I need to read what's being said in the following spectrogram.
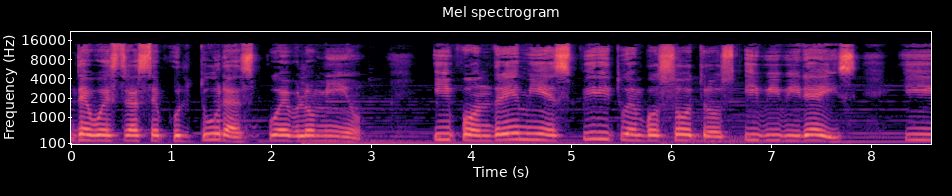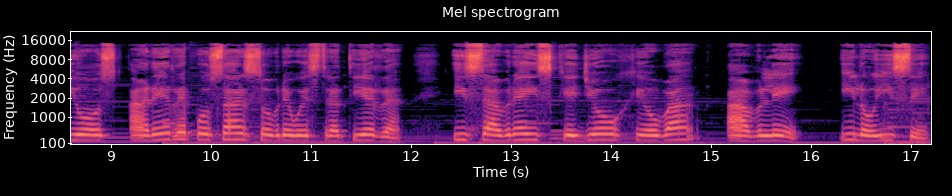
de vuestras sepulturas, pueblo mío, y pondré mi espíritu en vosotros y viviréis, y os haré reposar sobre vuestra tierra, y sabréis que yo Jehová hablé y lo hice,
